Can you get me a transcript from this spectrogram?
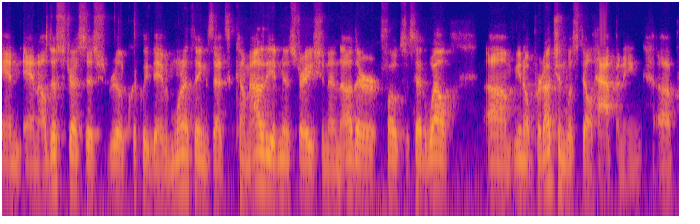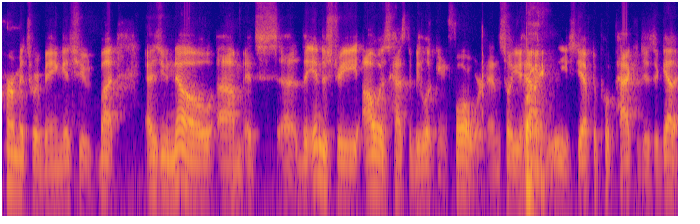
and, and I'll just stress this real quickly, David. One of the things that's come out of the administration and other folks have said, well, um, you know, production was still happening, uh, permits were being issued. But as you know, um, it's uh, the industry always has to be looking forward, and so you have right. to lease, you have to put packages together.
